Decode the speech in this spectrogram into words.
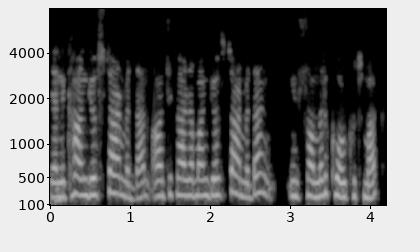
Yani kan göstermeden, anti kahraman göstermeden insanları korkutmak.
